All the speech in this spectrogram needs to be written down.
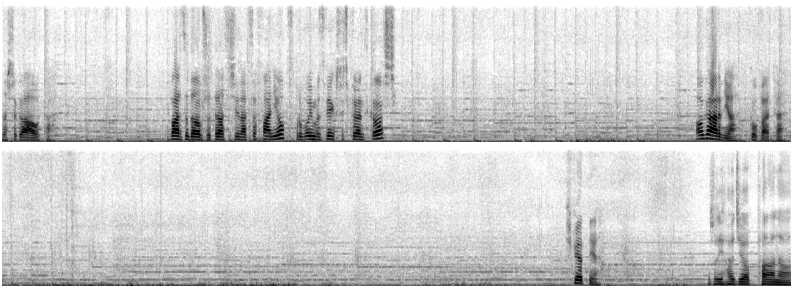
naszego auta. Bardzo dobrze, teraz idzie na cofaniu. Spróbujmy zwiększyć prędkość. Ogarnia kuwetę. Świetnie. Jeżeli chodzi o pano,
